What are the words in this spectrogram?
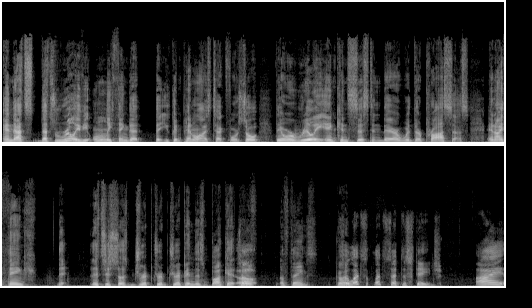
and that's that's really the only thing that that you can penalize Tech for. So they were really inconsistent there with their process, and I think that it's just a drip, drip, drip in this bucket of So- of things. Go So ahead. let's let's set the stage. I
